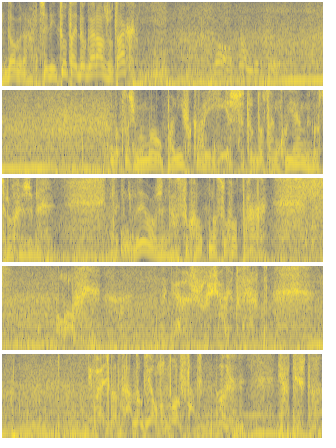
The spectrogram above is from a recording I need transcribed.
Dobra, czyli tutaj do garażu, tak? No, tam do tyłu. Bo coś ma mało paliwka i jeszcze tu dotankujemy go trochę, żeby tak nie było, że na, sucho, na suchotach. Jezus, jakie to wielkie. I weź go teraz do pionu, postaw. Ja pierdolę.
